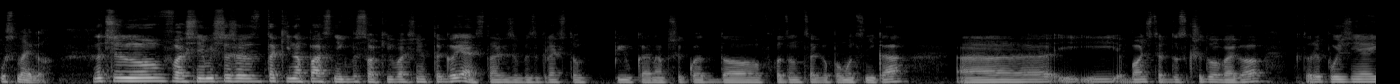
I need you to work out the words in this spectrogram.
ósmego. Znaczy, no właśnie, myślę, że taki napastnik wysoki właśnie tego jest, tak? Żeby zgrać tą piłkę na przykład do wchodzącego pomocnika e, i, bądź też do skrzydłowego, który później,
